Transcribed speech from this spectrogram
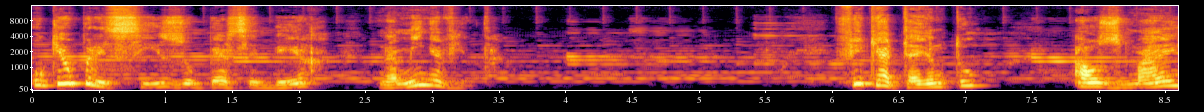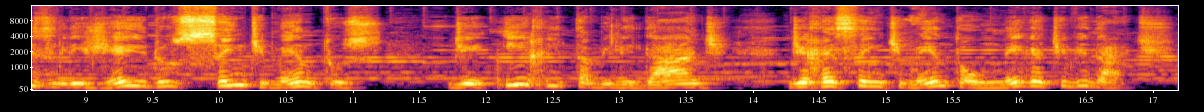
O que eu preciso perceber na minha vida? Fique atento aos mais ligeiros sentimentos de irritabilidade, de ressentimento ou negatividade.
